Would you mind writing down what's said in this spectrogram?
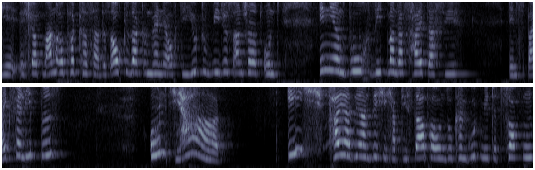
die, ich glaube, ein anderer Podcast hat es auch gesagt. Und wenn ihr auch die YouTube-Videos anschaut und in ihrem Buch sieht man das halt, dass sie in Spike verliebt ist. Und ja, ich feiere sie an sich. Ich habe die Star Power und so, kann gut mit ihr zocken.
